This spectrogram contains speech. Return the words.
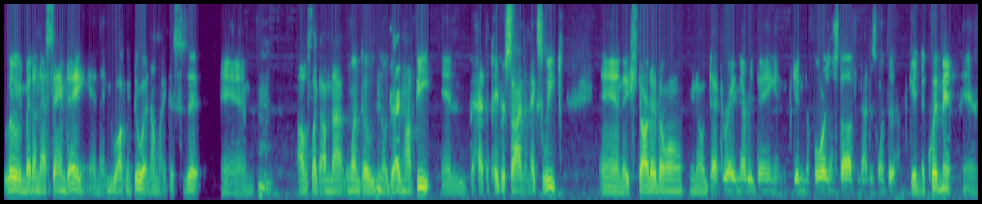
literally met him that same day. And he walked me through it. And I'm like, this is it. And hmm. I was like, I'm not one to, you know, drag my feet and had the paper signed the next week. And they started on, you know, decorating everything and getting the floors and stuff. And I just went to getting equipment and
